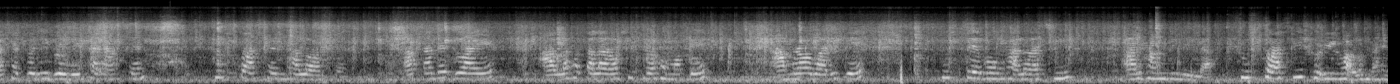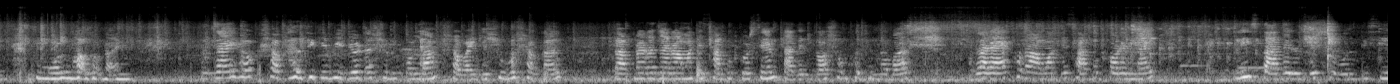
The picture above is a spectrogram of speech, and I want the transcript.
আশা করি যে যেখানে আছেন, সুস্থ আছেন, ভালো আছেন। আপনাদের দোয়ায়ে আল্লাহ তালার অসিত রহমতে আমরাও বাড়িতে সুস্থ এবং ভালো আছি। আলহামদুলিল্লাহ। সুস্থ আছি, শরীর ভালো নাই, মন ভালো নাই। যাই হোক, সকাল থেকে ভিডিওটা শুরু করলাম। সবাইকে শুভ সকাল। তো আপনারা যারা আমাকে সাপোর্ট করছেন, তাদেরকে অসংখ্য ধন্যবাদ। যারা এখনও আমাকে সাপোর্ট করেন নাই প্লিজ তাদের উদ্দেশ্যে বলতেছি,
